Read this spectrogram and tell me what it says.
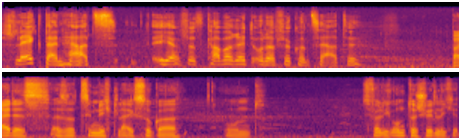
Schlägt dein Herz eher fürs Kabarett oder für Konzerte? Beides, also ziemlich gleich sogar und ist völlig unterschiedlich. Im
